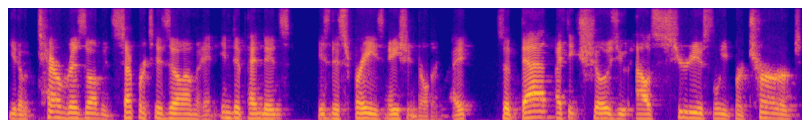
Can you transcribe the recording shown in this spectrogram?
you know terrorism and separatism and independence is this phrase nation building, right? So that I think shows you how seriously perturbed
